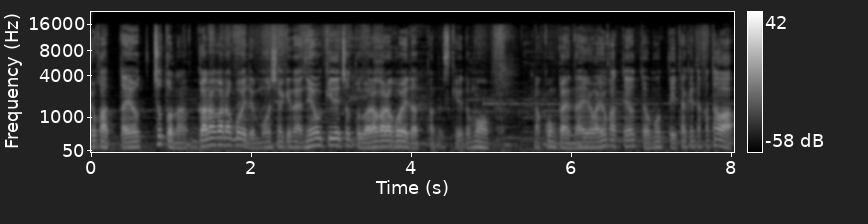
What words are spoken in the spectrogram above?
良かったよ。ちょっとなガラガラ声で申し訳ない。寝起きでちょっとガラガラ声だったんですけれども、まあ、今回の内容が良かったよって思っていただけた方は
